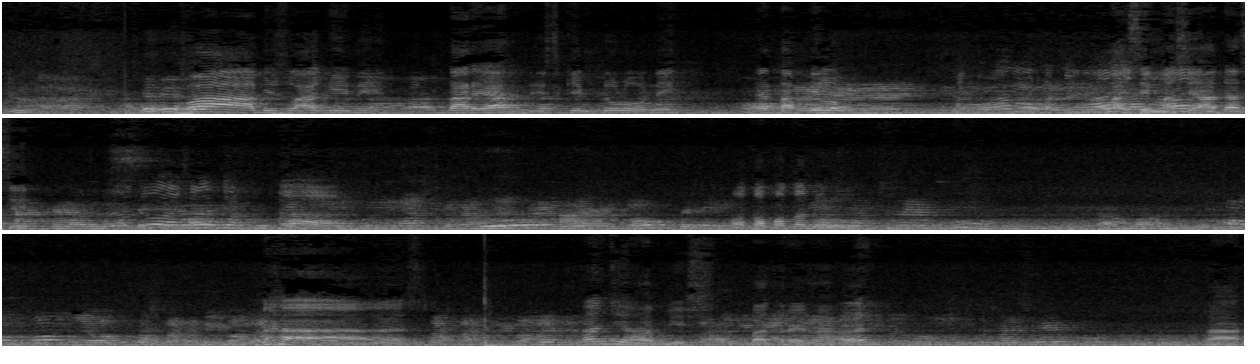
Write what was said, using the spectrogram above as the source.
2. Wah, habis lagi nih. Ntar ya, di skip dulu nih. Eh tapi lo masih masih ada sih. Foto-foto dulu. Ya. Nah, Pas pandemi banget. Anjir habis baterainya euy. Ntar.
